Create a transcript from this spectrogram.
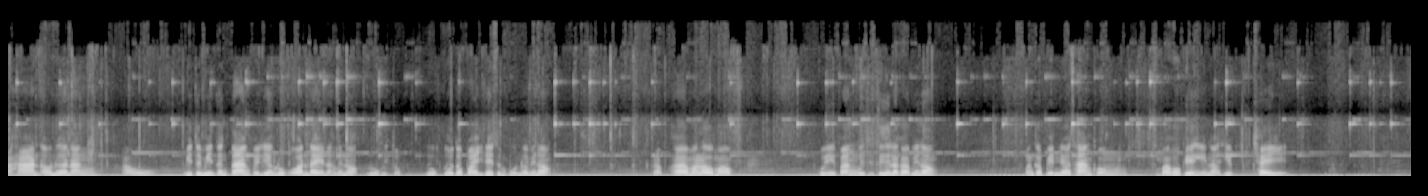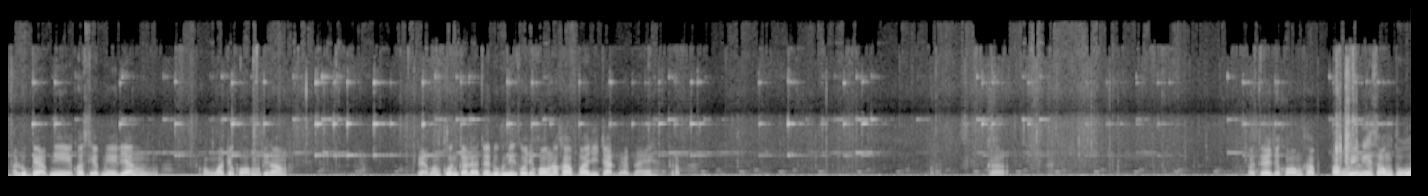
อาหารเอาเนื้อหนัง เอาวิตามินต่างๆ ไปเลี้ยงลูกอ่อนได้นะครับพี่น้องลูกตัวลูกตัวต่อไปจะได้สมบูรณ์ครับพี่น้อง ครับพามาเล่ามาคุยฟังไว้ซื่อๆแหละครับพี่น้อง มันก็เป็นแนวทางของบาวพอเพียงอีกเนาะที่ใช้รูปแบบนี้คอนเซปต์นี้เลี้ยงของวัดเจ้าของพี่น้อง แต่บางคนก็แล้วแต่รูปนิดของเจ้าของนะครับ ว่าจะจัดแบบไหนครับ ก็แล้วแต่เจ้าของครับปลาเพียงนี้สองตัว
